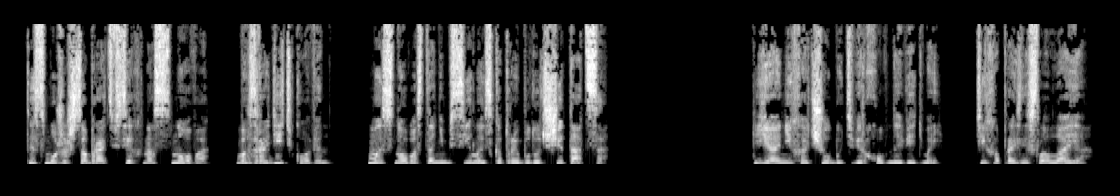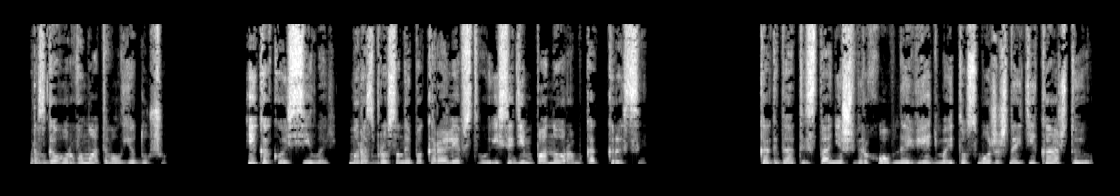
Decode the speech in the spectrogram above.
Ты сможешь собрать всех нас снова, возродить Ковен. Мы снова станем силой, с которой будут считаться. «Я не хочу быть верховной ведьмой», – тихо произнесла Лая, разговор выматывал ее душу. «И какой силой? Мы разбросаны по королевству и сидим по норам, как крысы. Когда ты станешь верховной ведьмой, то сможешь найти каждую.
